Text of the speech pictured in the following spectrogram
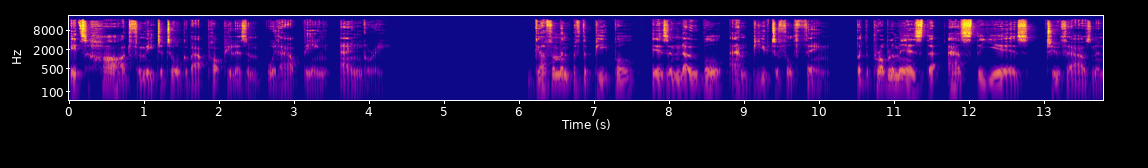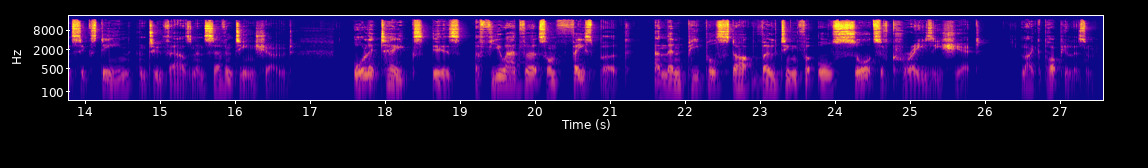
It's hard for me to talk about populism without being angry. Government of the people is a noble and beautiful thing. But the problem is that as the years 2016 and 2017 showed, all it takes is a few adverts on Facebook and then people start voting for all sorts of crazy shit, like populism.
